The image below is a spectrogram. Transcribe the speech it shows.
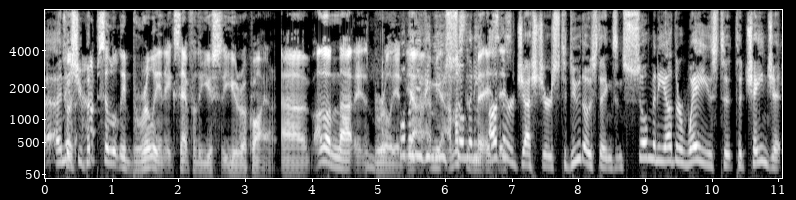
uh, an So it's issue. But absolutely brilliant, except for the use that you require. Uh, other than that, it's brilliant. Well, but yeah, you can I mean, use I must so many admit, it's- other it's- gestures to do those things, and so many other ways to to change it.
